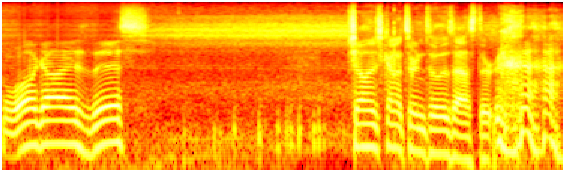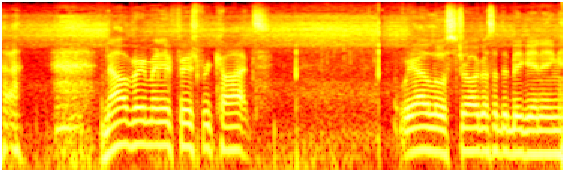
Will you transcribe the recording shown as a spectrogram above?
Well, guys, this challenge kind of turned into a disaster. Not very many fish were caught. We had a little struggles at the beginning.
